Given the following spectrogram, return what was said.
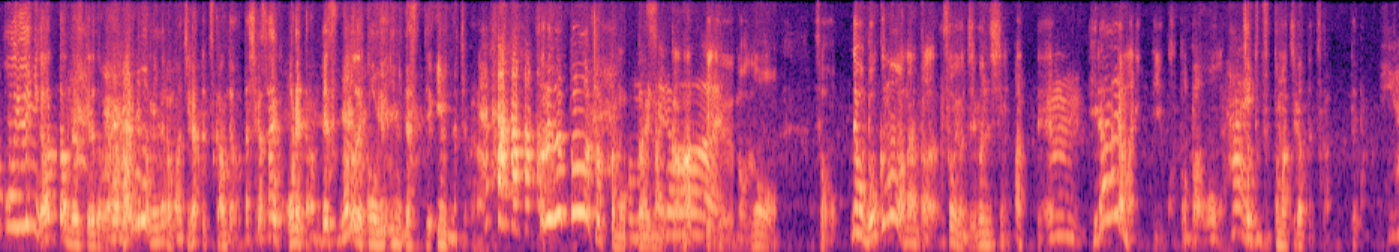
こういう意味があったんですけれども、あまりにもみんなが間違って使うんで、私が最後折れたんです。なのでこういう意味ですっていう意味になっちゃうから、それだとちょっともったいないかなっていうのの、そう。でも僕もなんかそういうの自分自身あって、うん。平誤りっていう言葉をはい。ちょっとずっと間違って使ってた。平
